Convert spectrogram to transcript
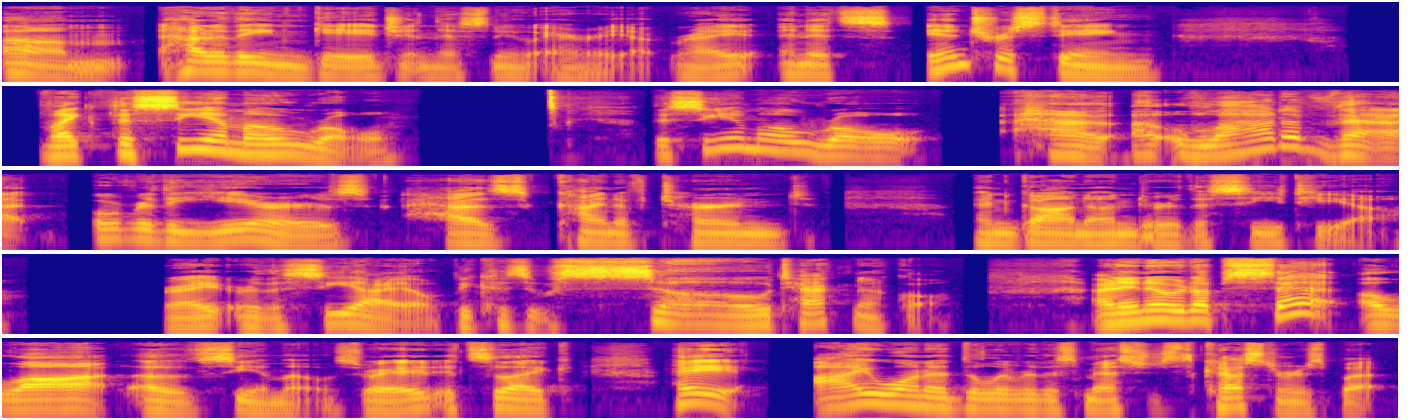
um, how do they engage in this new area, right? And it's interesting, like the CMO role the CMO role has a lot of that over the years has kind of turned and gone under the CTO, right? Or the CIO because it was so technical. And I know it upset a lot of CMOs, right? It's like, hey, I want to deliver this message to customers, but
